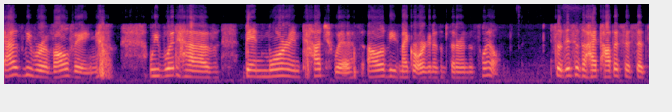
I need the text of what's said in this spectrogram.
as we were evolving we would have been more in touch with all of these microorganisms that are in the soil. So this is a hypothesis that's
